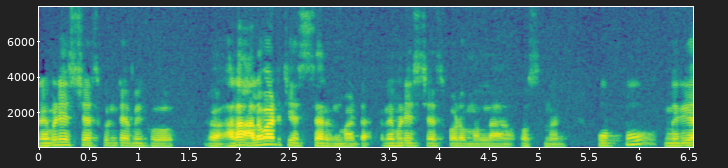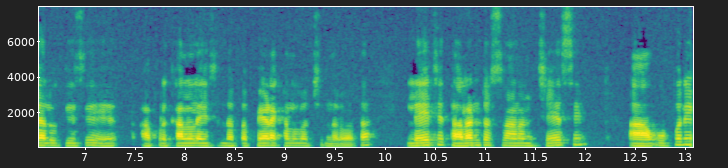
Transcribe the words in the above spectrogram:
రెమెడీస్ చేసుకుంటే మీకు అలా అలవాటు చేస్తారనమాట రెమెడీస్ చేసుకోవడం వల్ల వస్తుందని. ఉప్పు మిరియాలు తీసి అప్పుడు కళ్ళలు వేసిన తర్వాత పేడ కళ్ళలు వచ్చిన తర్వాత లేచి తలంటు స్నానం చేసి ఆ ఉప్పుని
